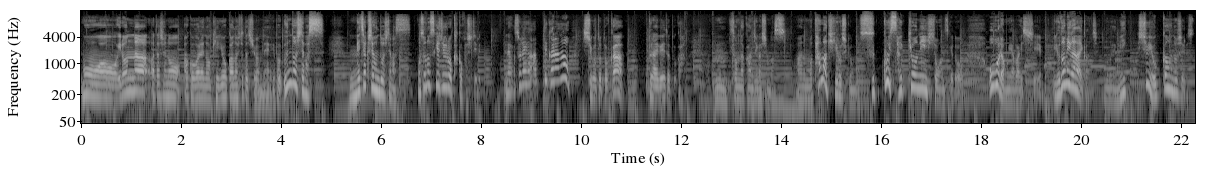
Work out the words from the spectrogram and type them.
もういろんな私の憧れの起業家の人たちはねやっぱ運動してます。めちゃくちゃ運動してます。もうそのスケジュールを確保してる。なんかそれがあってからの仕事とかプライベートとか。うんそんな感じがします。あのもう玉木宏君もすっごい最強にいい人なんですけどオーラもやばいしよどみがない感じ。もうね週4日運動してるです。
